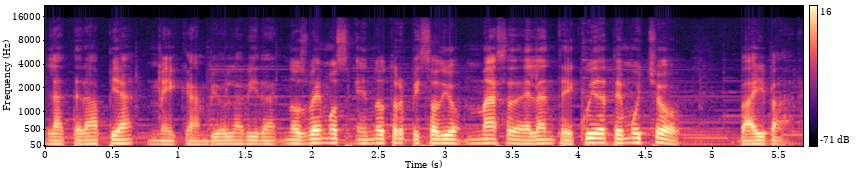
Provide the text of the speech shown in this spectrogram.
la terapia me cambió la vida. Nos vemos en otro episodio más adelante. Cuídate mucho. Bye bye.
